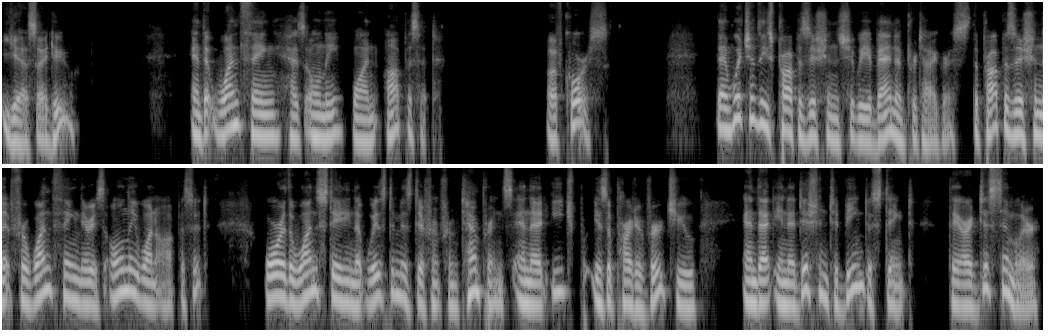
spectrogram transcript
Yes, I do. And that one thing has only one opposite. Of course. Then which of these propositions should we abandon, Protagoras? The proposition that for one thing there is only one opposite, or the one stating that wisdom is different from temperance and that each is a part of virtue, and that in addition to being distinct, they are dissimilar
